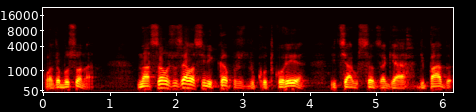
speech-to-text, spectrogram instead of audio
contra Bolsonaro. Na ação, José Rossini Campos, do Couto Correia, e Tiago Santos Aguiar, de Pádua,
